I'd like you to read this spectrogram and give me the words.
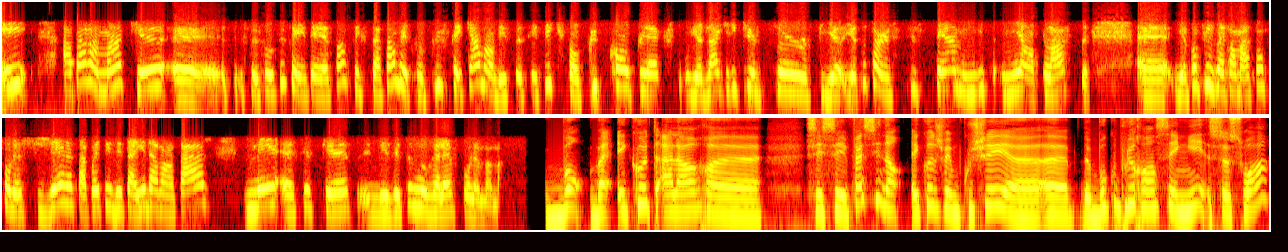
Et apparemment que euh, ça aussi c'est intéressant, c'est que ça semble être plus fréquent dans des sociétés qui sont plus complexes, où il y a de l'agriculture, puis il y a, il y a tout un système mis, mis en place. Euh, il n'y a pas plus d'informations sur le sujet, là, ça n'a pas été détaillé davantage, mais euh, c'est ce que les études nous relèvent pour le moment. Bon, ben écoute, alors euh, c'est c'est fascinant. Écoute, je vais me coucher euh, euh, beaucoup plus renseigné ce soir,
